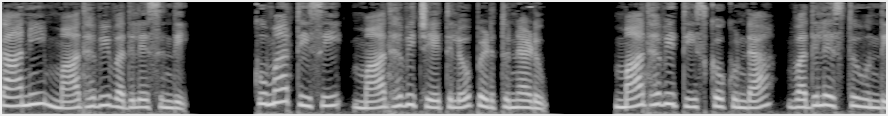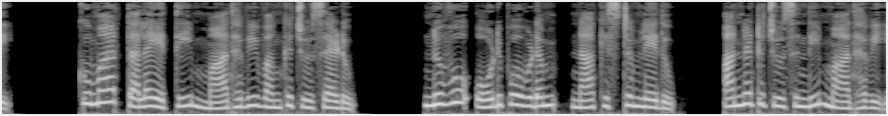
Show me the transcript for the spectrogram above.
కాని మాధవి వదిలేసింది. కుమార్ తీసి మాధవి చేతిలో పెడుతున్నాడు. మాధవి తీసుకోకుండా వదిలేస్తూ ఉంది. కుమార్ తల ఎత్తి మాధవి వంక చూశాడు. నువ్వు ఓడిపోవడం నాకిష్టం లేదు అన్నట్టు చూసింది మాధవి.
